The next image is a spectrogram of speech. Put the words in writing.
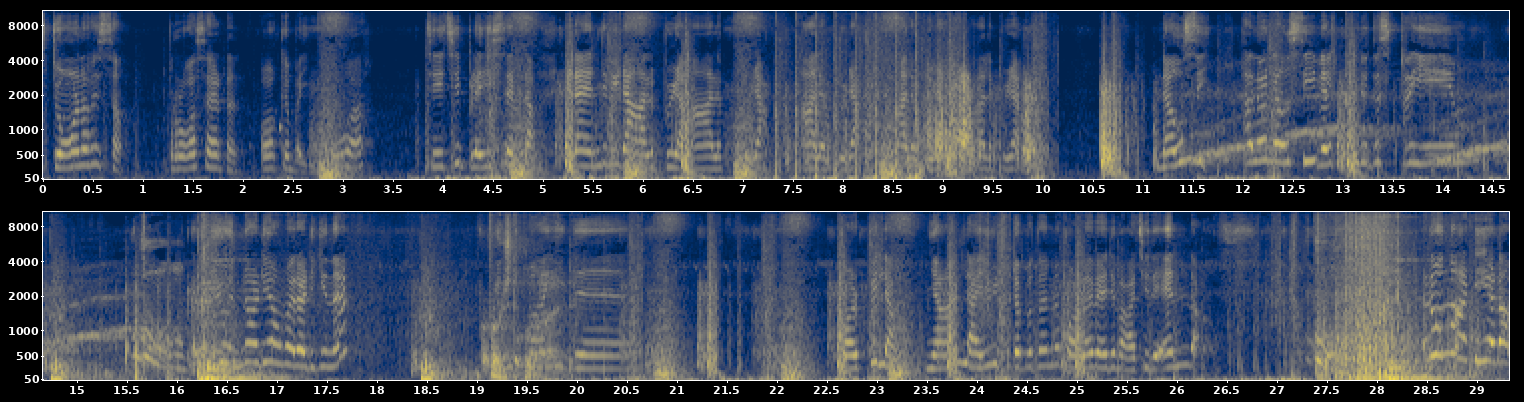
സ്റ്റോണറിസം പ്രോസേട്ടൻ ഓക്കെ ബൈ പോവാ. ചേച്ചി പ്ലേസ് എവിടാ എടാ എന്റെ വീട് ആലപ്പുഴ. ആലപ്പുഴ. ആലപ്പുഴ. ആലപ്പുഴ. ആലപ്പുഴ. നൗസി. ഹലോ നൗസി. വെൽക്കം ടു ദ സ്ട്രീം അയ്യോ എന്നാടിയാ അവന്മാരടിക്കുന്നേ കുഴപ്പമില്ല. ഞാൻ ലൈവ് ഇട്ടപ്പോ തന്നെ കൊറേ പേര് വാച്ച് ചെയ്ത്. എന്താ? എടാ ഒന്ന് അടിയടാ.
